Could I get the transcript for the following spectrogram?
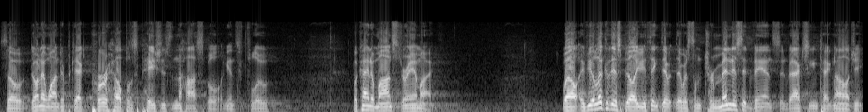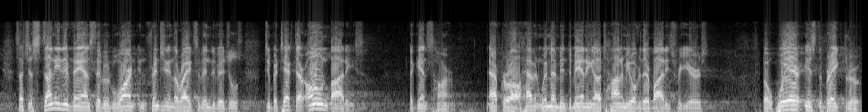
So don't I want to protect poor helpless patients in the hospital against flu? What kind of monster am I? Well, if you look at this bill, you think that there was some tremendous advance in vaccine technology, such a stunning advance that would warrant infringing the rights of individuals to protect their own bodies against harm. After all, haven't women been demanding autonomy over their bodies for years? But where is the breakthrough?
